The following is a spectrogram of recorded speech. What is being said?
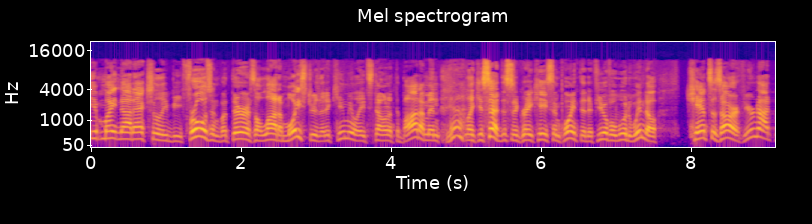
it might not actually be frozen, but there is a lot of moisture that accumulates down at the bottom. And yeah. like you said, this is a great case in point that if you have a wood window, chances are if you're not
